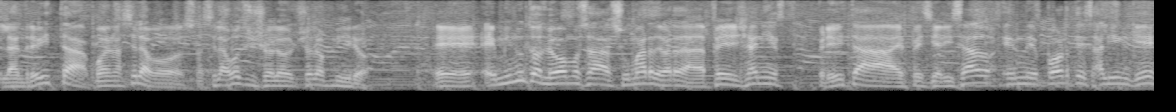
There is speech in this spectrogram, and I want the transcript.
La entrevista, bueno, hacé la voz, hacé la voz y yo, lo- yo los miro. Eh, en minutos lo vamos a sumar de verdad. Fede Yáñez, periodista especializado en deportes, alguien que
